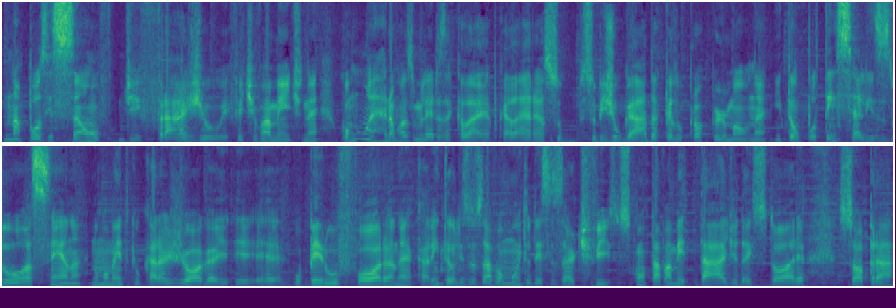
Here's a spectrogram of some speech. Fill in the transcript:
na posição de frágil, efetivamente, né? Como eram as mulheres daquela época? Ela era sub- subjugada pelo próprio irmão, né? Então, potencializou a cena no momento que o cara joga eh, eh, o peru fora, né, cara? Então, eles usavam muito desses artifícios. Contava metade da história só pra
